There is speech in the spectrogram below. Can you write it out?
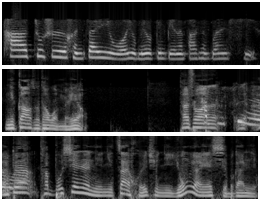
他就是很在意我有没有跟别人发生关系。你告诉他我没有。他说：“他不信任我。”对啊，他不信任你，你再回去，你永远也洗不干净。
